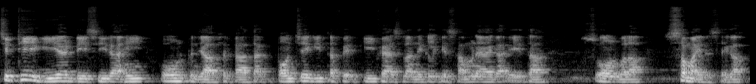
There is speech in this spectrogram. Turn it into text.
ਚਿੱਠੀ ਹੈਗੀ ਆ ਡੀਸੀ ਰਾਹੀਂ, ਉਹ ਹੁਣ ਪੰਜਾਬ ਸਰਕਾਰ ਤੱਕ ਪਹੁੰਚੇਗੀ, ਤਾਂ ਫਿਰ ਕੀ ਫੈਸਲਾ ਨਿਕਲ ਕੇ ਸਾਹਮਣੇ ਆਏਗਾ, ਇਹ ਤਾਂ ਸੌਣ ਵਾਲਾ ਸਮਾਂ ਹੀ ਦੱਸੇਗਾ।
